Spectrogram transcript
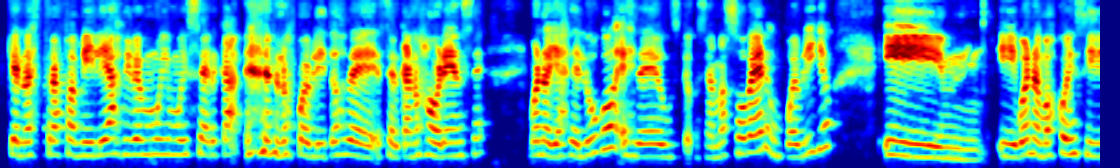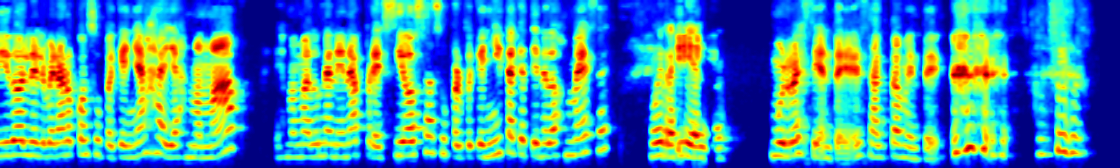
que nuestras familias viven muy, muy cerca, en unos pueblitos de, cercanos a Orense. Bueno, ella es de Lugo, es de un sitio que se llama Sober, un pueblillo. Y, y bueno, hemos coincidido en el verano con su pequeña hija, ella es mamá, es mamá de una nena preciosa, súper pequeñita, que tiene dos meses. Muy reciente. muy reciente, exactamente.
